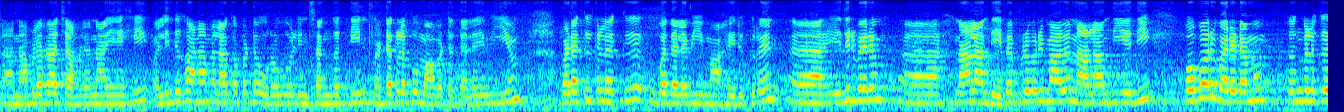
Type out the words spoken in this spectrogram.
நான் அமலராஜ் அமலநாயகி. வலிந்து காணாமலாக்கப்பட்ட உறவுகளின் சங்கத்தின் மட்டக்களப்பு மாவட்ட தலைவியும் வடக்கு கிழக்கு உபதலைவியுமாக இருக்கிறேன். அஹ், எதிர்வரும் அஹ், நாலாம் தேதி பிப்ரவரி மாதம் நாலாம் தேதி ஒவ்வொரு வருடமும் எங்களுக்கு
